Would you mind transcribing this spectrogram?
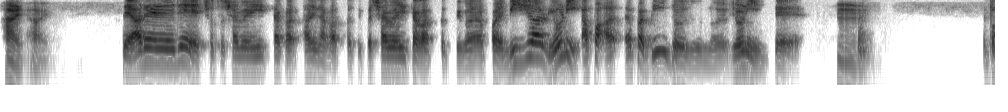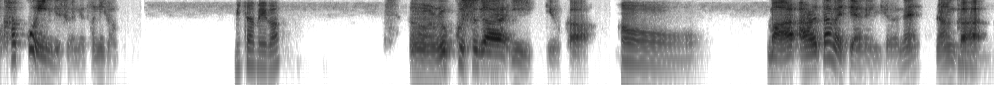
はいはい。で、あれでちょっと喋りたか、足りなかったっていうか、喋りたかったっていうか、やっぱりビジュアル4人、やっぱ、やっぱりビートルズの4人って、うん。やっぱかっこいいんですよね、とにかく。見た目が？うん、ルックスがいいっていうか、おー。まあ、改めてやねんけどね。なんか、う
